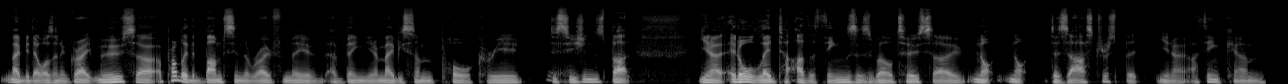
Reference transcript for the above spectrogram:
maybe that wasn't a great move. So uh, probably the bumps in the road for me have, have been, you know, maybe some poor career decisions, but you know, it all led to other things as well too. So not not disastrous, but you know, I think um,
